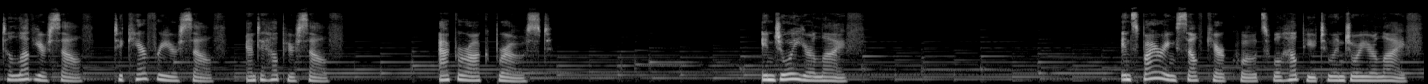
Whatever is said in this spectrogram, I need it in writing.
to love yourself, to care for yourself, and to help yourself. Akiroq Brost. Enjoy your life. Inspiring self care quotes will help you to enjoy your life.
